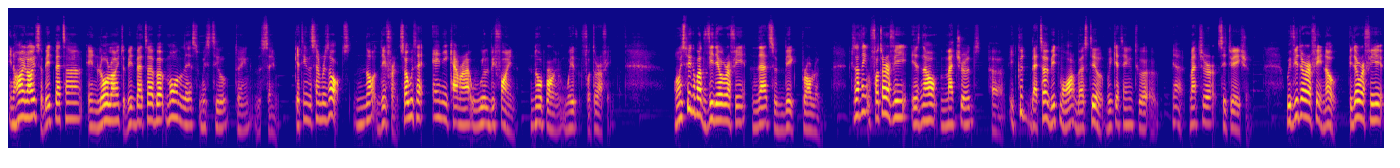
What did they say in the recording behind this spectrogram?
in highlights a bit better, in low light a bit better, but more or less we're still doing the same, getting the same results, not different. So I would say any camera will be fine, no problem with photography. When we speak about videography, that's a big problem. Because I think photography is now matured. Uh, it could better a bit more, but still, we're getting to a yeah, mature situation. With videography, no. Videography,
